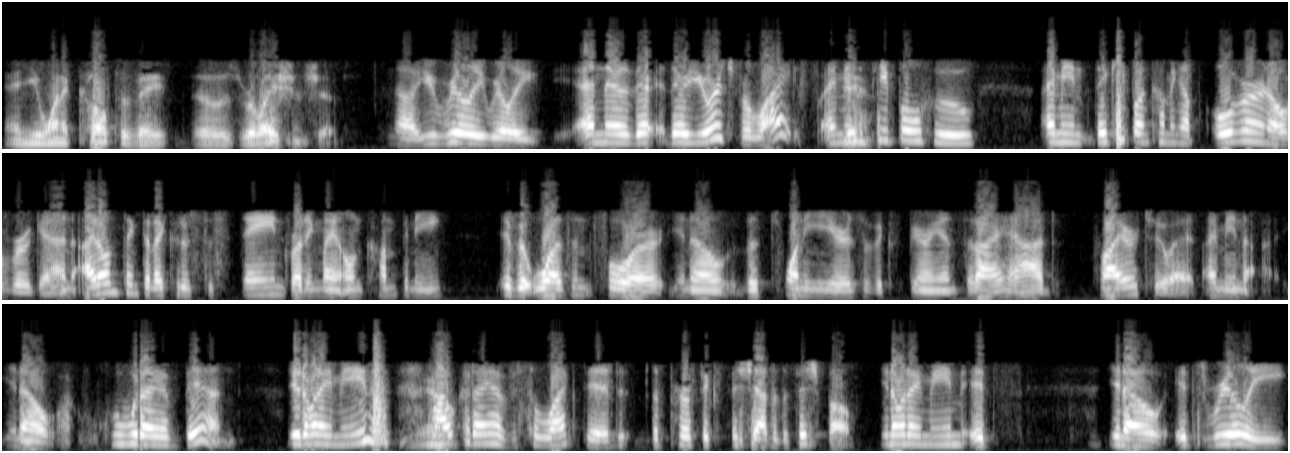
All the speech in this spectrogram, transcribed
and you want to cultivate those relationships. no, you really, really, and they're they're they're yours for life. I mean, Yeah. people who, I mean, they keep on coming up over and over again. I don't think that I could have sustained running my own company if it wasn't for, you know, the 20 years of experience that I had prior to it. I mean, you know, who would I have been? You know what I mean? Yeah. How could I have selected the perfect fish out of the fishbowl? You know what I mean? It's, you know, it's really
